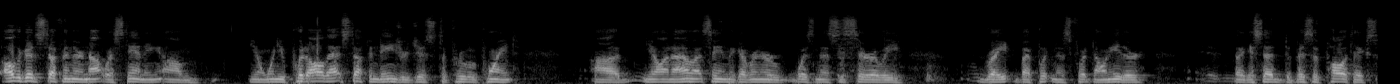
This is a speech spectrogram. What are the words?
all the good stuff in there notwithstanding, um, you know, when you put all that stuff in danger just to prove a point, uh, you know, and I'm not saying the governor was necessarily right by putting his foot down either. Like I said, divisive politics.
